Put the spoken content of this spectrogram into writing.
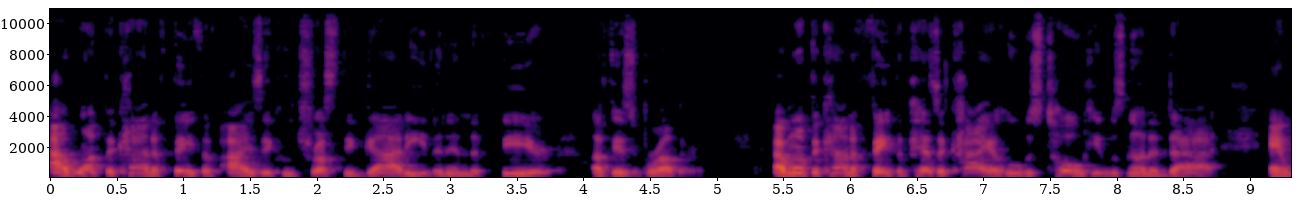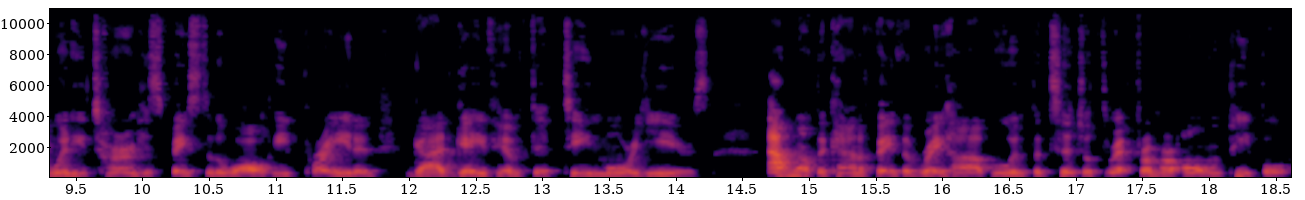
I want the kind of faith of Isaac who trusted God even in the fear of his brother. I want the kind of faith of Hezekiah who was told he was going to die. And when he turned his face to the wall, he prayed and God gave him 15 more years. I want the kind of faith of Rahab who, in potential threat from her own people,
